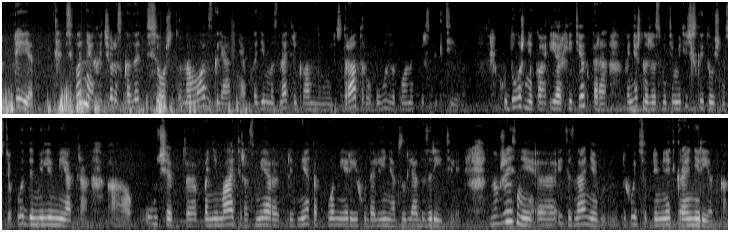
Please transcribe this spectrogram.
Привет! Сегодня я хочу рассказать все, что, на мой взгляд, необходимо знать рекламному иллюстратору о законах перспективы. Художника и архитектора, конечно же, с математической точностью, вплоть до миллиметра, а, учат э, понимать размеры предметов по мере их удаления от взгляда зрителей. Но в жизни э, эти знания приходится применять крайне редко.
